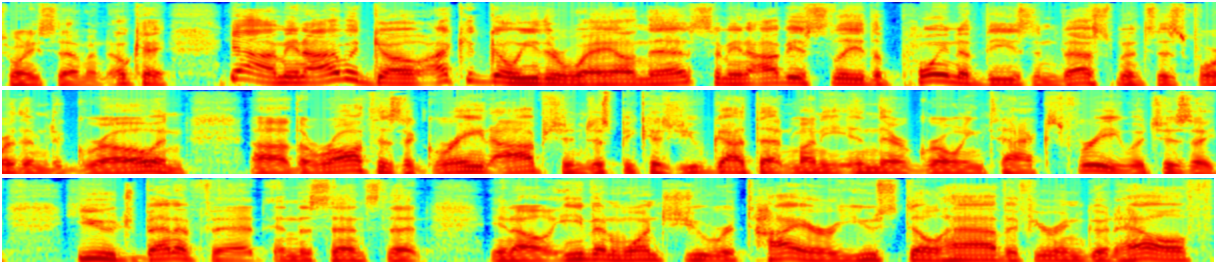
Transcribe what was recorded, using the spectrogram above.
27. Okay. Yeah. I mean, I would go, I could go either way on this. I mean, obviously, the point of these investments is for them to grow. And uh, the Roth is a great option just because you've got that money in there growing tax free, which is a huge benefit in the sense that, you know, even once you retire, you still have, if you're in good health,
